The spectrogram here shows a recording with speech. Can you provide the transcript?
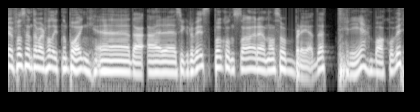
Raufoss henta i hvert fall ikke noe poeng. Eh, Det er eh, sikkert og visst. På Konstad Arena så ble det tre bakover.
